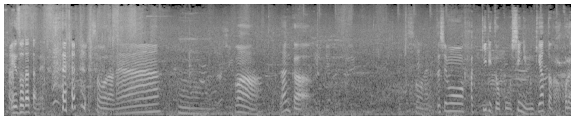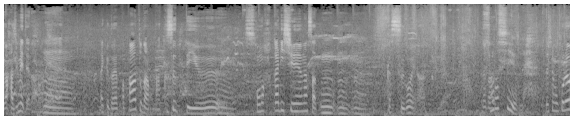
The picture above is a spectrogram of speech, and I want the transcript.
映像だったね。そうだね。うまあなんかそうね。私もはっきりとこう死に向き合ったのはこれが初めてなのん。で、だけどやっぱパートナーをなくすっていう、んその計り知れなさうんうんうん。うんがすごいなって。だから恐ろしいよね。私もこれを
